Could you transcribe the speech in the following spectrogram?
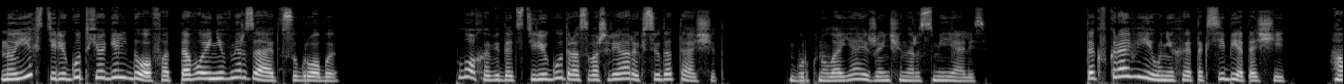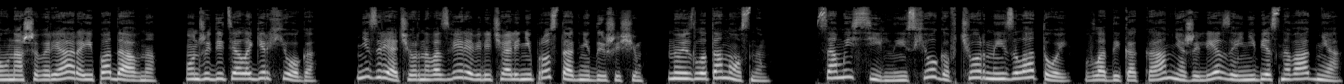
Но их стерегут хёги льдов, оттого и не вмерзают в сугробы. Плохо, видать, стерегут, раз ваш Риар их сюда тащит. Буркнула я, и женщины рассмеялись. Так в крови у них это к себе тащить. А у нашего Риара и подавно. Он же дитя Лагерхёга. Не зря черного зверя величали не просто огнедышащим, но и златоносным. Самый сильный из хёгов черный и золотой, владыка камня, железа и небесного огня.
